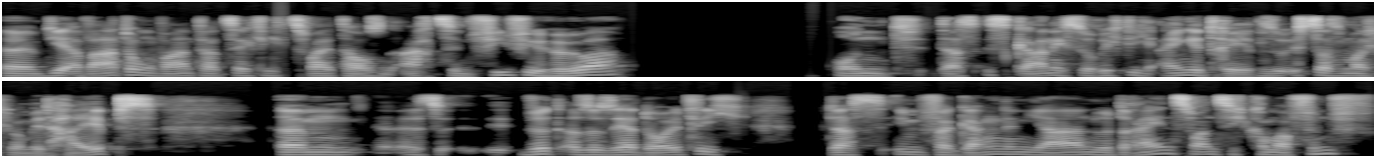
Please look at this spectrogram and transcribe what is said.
Äh, die Erwartungen waren tatsächlich 2018 viel, viel höher. Und das ist gar nicht so richtig eingetreten. So ist das manchmal mit Hypes. Ähm, es wird also sehr deutlich, dass im vergangenen Jahr nur 23,5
